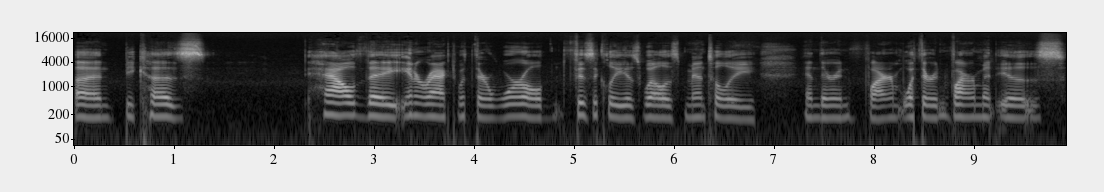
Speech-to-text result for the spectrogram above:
and because how they interact with their world physically as well as mentally, and their environment, what their environment is,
